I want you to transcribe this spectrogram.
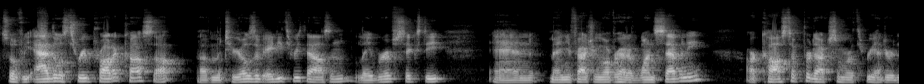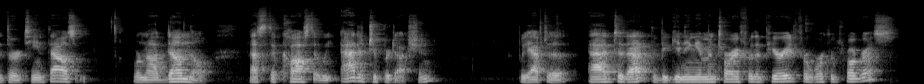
So if we add those three product costs up of materials of 83,000, labor of 60, and manufacturing overhead of 170, our cost of production were 313,000. We're not done though. That's the cost that we added to production. We have to add to that the beginning inventory for the period for work in progress.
